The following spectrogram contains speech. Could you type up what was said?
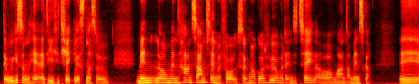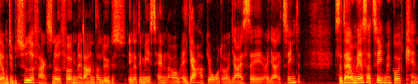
det er jo ikke sådan her, at de checklisten, og så men når man har en samtale med folk, så kan man jo godt høre, hvordan de taler om andre mennesker. Øh, om det betyder faktisk noget for dem, at andre lykkes, eller det mest handler om, at jeg har gjort, og jeg sagde, og jeg tænkte. Så der er jo masser af ting, man godt kan,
